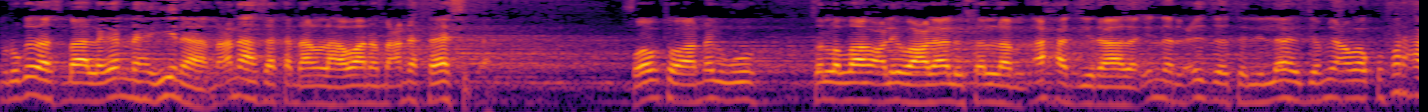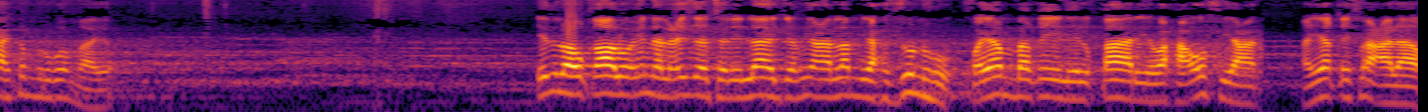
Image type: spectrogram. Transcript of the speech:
murugadaas baa laga nahyinaa macnahaasaa ka dhaan lahaa waana macno faasid ah. Sababtoo ah nabigu sala allahu calayh wacala aali wasalam axad yidhaahda ina alcizata lilaahi jamiican. Waa ku farxa ka murugoon maayo. Id low qaaluu ina alcizata lilaahi jamiican lam yaxsunhu fayanbaqii lilqaari waxaa u fiican an yaqifa calaa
